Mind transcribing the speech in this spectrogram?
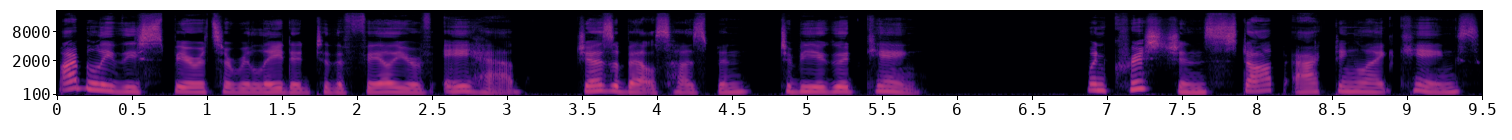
I believe these spirits are related to the failure of Ahab, Jezebel's husband, to be a good king. When Christians stop acting like kings,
